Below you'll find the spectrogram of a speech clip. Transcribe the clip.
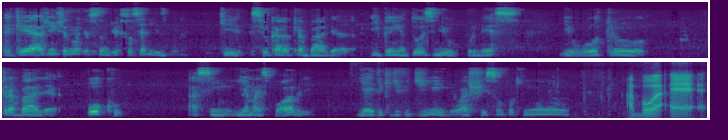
É que a gente é numa questão de socialismo, né? Que se o cara trabalha e ganha 12 mil por mês e o outro trabalha pouco, assim, e é mais pobre, e aí tem que dividir, eu acho isso um pouquinho. A boa é,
